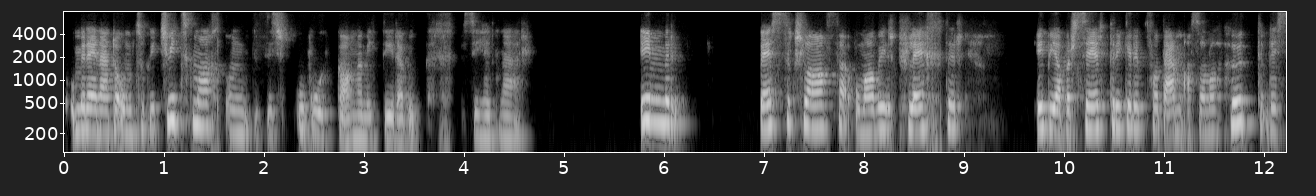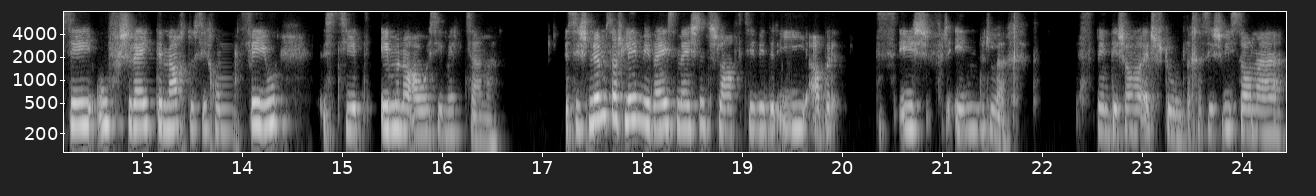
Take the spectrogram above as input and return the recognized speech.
Und wir haben dann den Umzug in die Schweiz gemacht und es ist auch gut gegangen mit ihr wirklich. Sie hat dann immer besser geschlafen und mal wieder schlechter. Ich bin aber sehr triggert von dem. Also noch heute, wenn sie aufschreit in der Nacht und sie kommt viel, es zieht immer noch alles in mir zusammen. Es ist nicht mehr so schlimm, ich weiss, meistens schlaft sie wieder ein, aber das ist verinnerlicht. Das finde ich schon noch erstaunlich. Es ist wie so eine,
